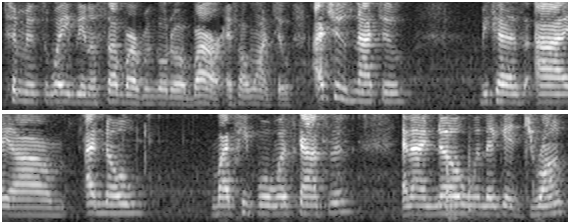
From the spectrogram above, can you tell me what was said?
10 minutes away, be in a suburb, and go to a bar if I want to. I choose not to because I, um, I know my people in Wisconsin, and I know when they get drunk,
